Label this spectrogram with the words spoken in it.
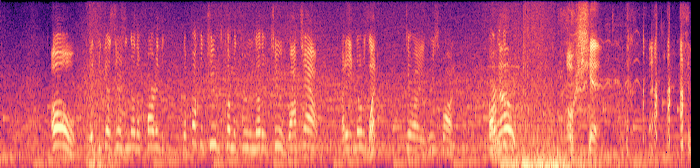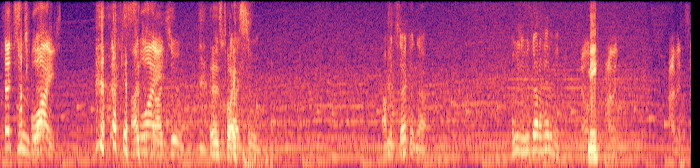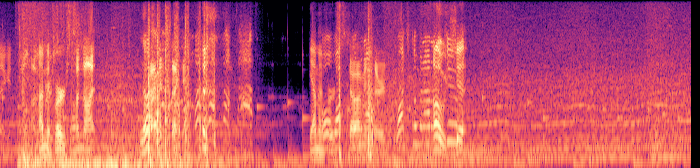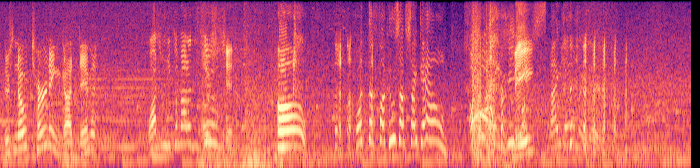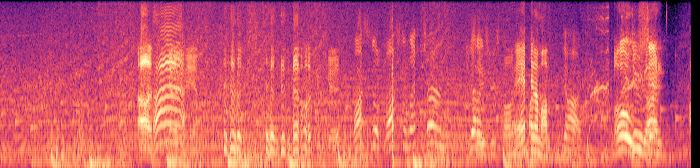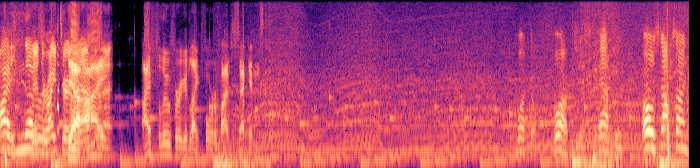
Oh, it's because there's another part of the the fucking tube's coming through another tube. Watch out! I didn't notice What? that until I respawned. Oh Part of the- no! Oh shit. That's Dude, that twice. Yes, I just died Twice. too. it I is just twice. died too. I'm in second now. Who's who got ahead of me? No, Me. I'm in. I'm in second. No, I'm in I'm in first. first. I'm not. No. I'm in second. Yeah, I'm in oh, first. No, I'm in out. third. Watch coming out of Oh the tube. shit. There's no turning, god damn it. Watch when you come out of the tube. Oh shit. Oh! what the fuck? Who's upside down? Oh, Me? Upside down right there. Oh, this Ah! is gotta be in. that wasn't good. watch the watch the left turn. You gotta. Please respawn. And, and I'm off. God, Oh dude, shit. I'm, I've never. There's a right turn Yeah, right after I- that. I flew for a good like four or five seconds. What the fuck just happened? Oh, stop sign.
